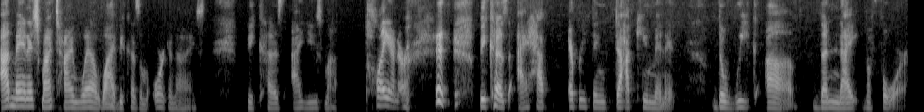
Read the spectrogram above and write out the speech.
I manage my time well. Why? Because I'm organized, because I use my planner, because I have everything documented the week of, the night before.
